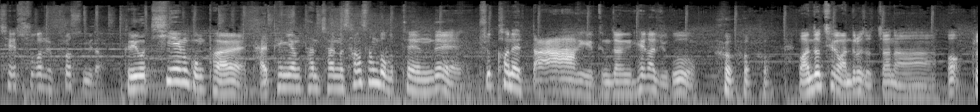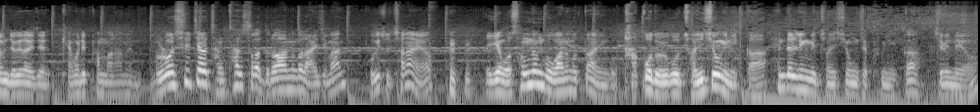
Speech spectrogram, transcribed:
제 수건을 풀었습니다. 그리고 TM08 달팽이형 탄창은 상상도 못했는데 슈컨에 딱 등장해가지고 완전체가 만들어졌잖아. 어? 그럼 여기다 이제 개머리판만 하면 물론 실제로 장탄수가 늘어나는 건 아니지만 보기 좋잖아요. 이게 뭐 성능 보고 하는 것도 아니고 갖고 놀고 전시용이니까 핸들링 및 전시용 제품이니까 재밌네요.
